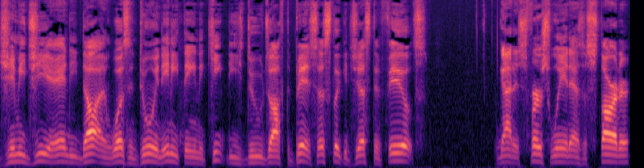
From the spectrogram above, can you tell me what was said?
Jimmy G or Andy Dalton wasn't doing anything to keep these dudes off the bench. Let's look at Justin Fields got his first win as a starter.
